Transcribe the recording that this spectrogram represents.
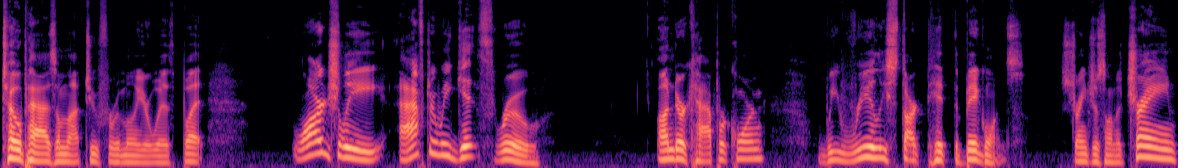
Topaz I'm not too familiar with. But largely, after we get through Under Capricorn, we really start to hit the big ones. Strangers on a Train,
